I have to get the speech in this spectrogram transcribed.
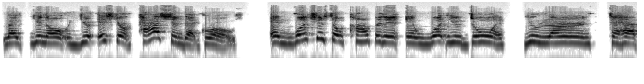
like, you know, you it's your passion that grows. And once you're so confident in what you're doing, you learn to have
